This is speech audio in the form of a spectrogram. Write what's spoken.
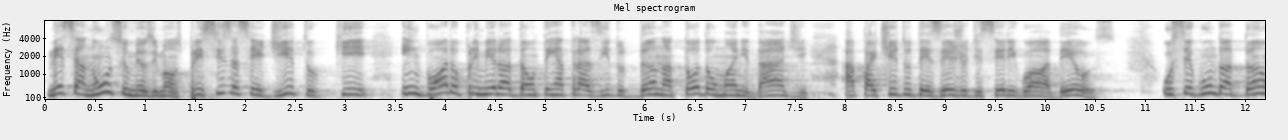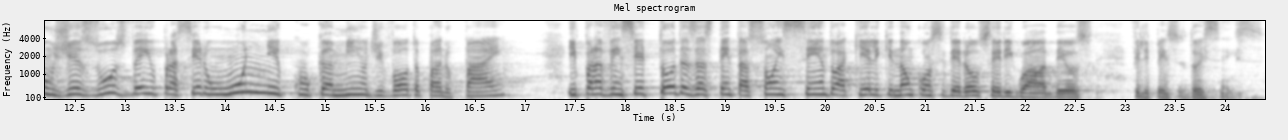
Nesse anúncio, meus irmãos, precisa ser dito que, embora o primeiro Adão tenha trazido dano a toda a humanidade a partir do desejo de ser igual a Deus, o segundo Adão, Jesus, veio para ser o único caminho de volta para o Pai e para vencer todas as tentações, sendo aquele que não considerou ser igual a Deus. Filipenses 2,6.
